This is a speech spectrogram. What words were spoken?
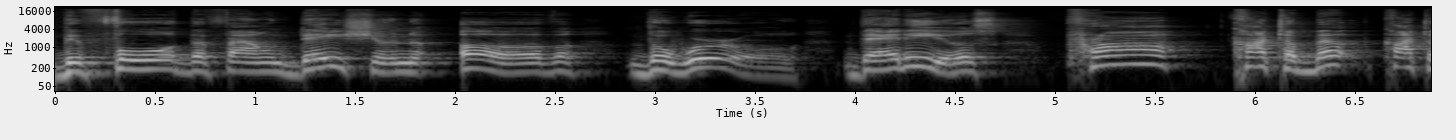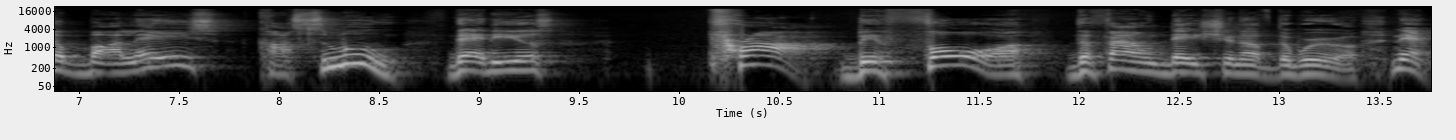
before the foundation of the world. That is, pra katabales kasmu. That is, pra, before the foundation of the world. Now,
